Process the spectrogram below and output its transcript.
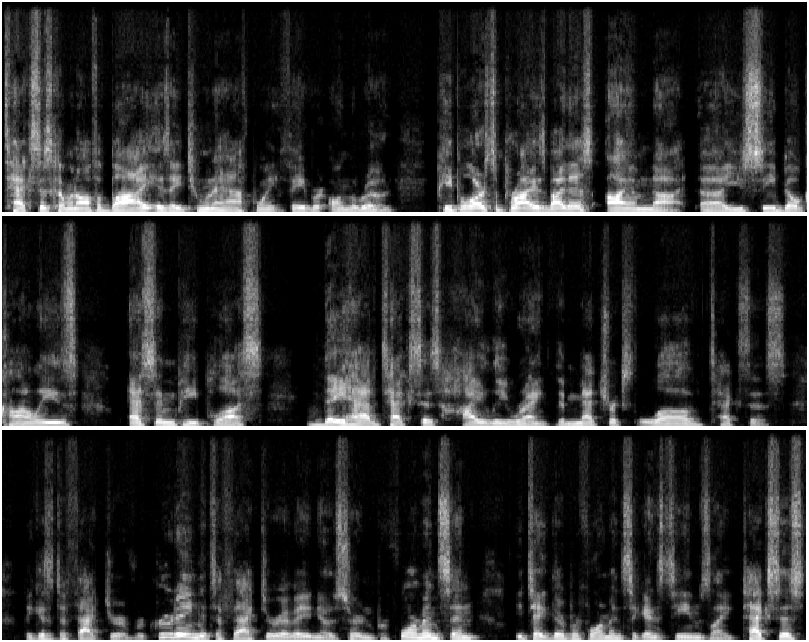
Texas coming off a bye is a two and a half point favorite on the road. People are surprised by this. I am not. Uh, you see Bill Connelly's S&P Plus they have Texas highly ranked. The metrics love Texas because it's a factor of recruiting, it's a factor of a you know certain performance, and you take their performance against teams like Texas,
